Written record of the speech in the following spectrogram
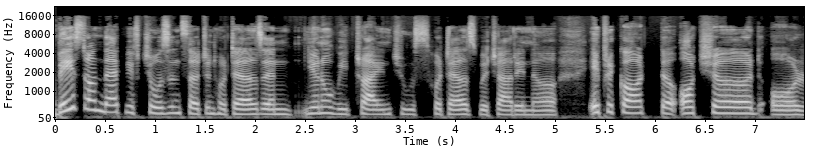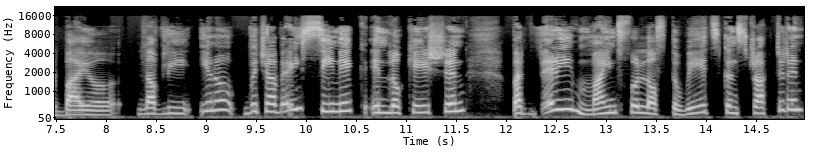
based on that we've chosen certain hotels and you know we try and choose hotels which are in a apricot uh, orchard or by a lovely you know which are very scenic in location but very mindful of the way it's constructed. And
